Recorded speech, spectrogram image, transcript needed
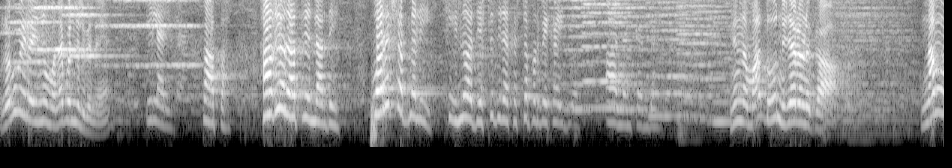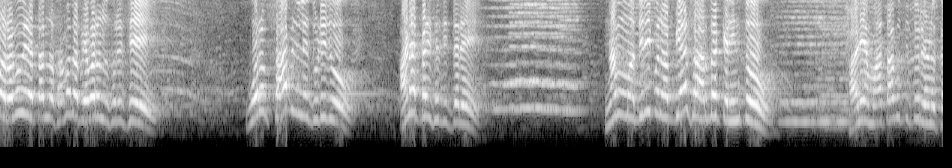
ರಘುವೀರ ಇನ್ನು ಮನೆ ಬಂದಿಲ್ವೇನೆ? ಇಲ್ಲ ರೀ. ಪಾಪ ಹಗಲು ರಾತ್ರಿ ಅನ್ಲಾರ್ದೆ ವರ್ಕ್ಶಾಪ್ನಲ್ಲಿ ಇನ್ನೂ ಅದೆಷ್ಟು ದಿನ ಕಷ್ಟಪಡ್ಬೇಕಾಯ್ತು ಆ ನಿನ್ನ ಮಾತು ನಿಜ ರೇಣುಕ. ನಮ್ಮ ರಘುವೀರ ತನ್ನ ಶ್ರಮದ ಬೆವರನ್ನು ಸುರಿಸಿ ವರ್ಕ್ ಶಾಪಿನಲ್ಲಿ ದುಡಿದು ಹಣ ಕಳಿಸದಿದ್ದರೆ ನಮ್ಮ ದಿಲೀಪನ ಅಭ್ಯಾಸ ಅರ್ಧಕ್ಕೆ ನಿಂತು ಹಳೆಯ ಮಾತಾಗುತ್ತಿತ್ತು ರೇಣುಕ.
